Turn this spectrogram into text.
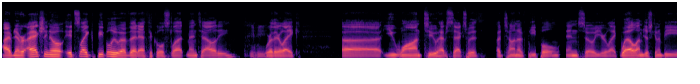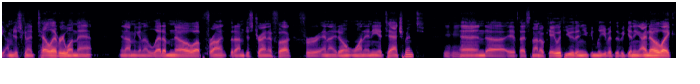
I've never. I actually know. It's like people who have that ethical slut mentality, Mhm. where they're like, uh, you want to have sex with a ton of people, and so you're like, well, I'm just gonna be. I'm just gonna tell everyone that, and I'm gonna let them know up front that I'm just trying to fuck for, and I don't want any attachment. Mhm. And uh, if that's not okay with you, then you can leave at the beginning. I know like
